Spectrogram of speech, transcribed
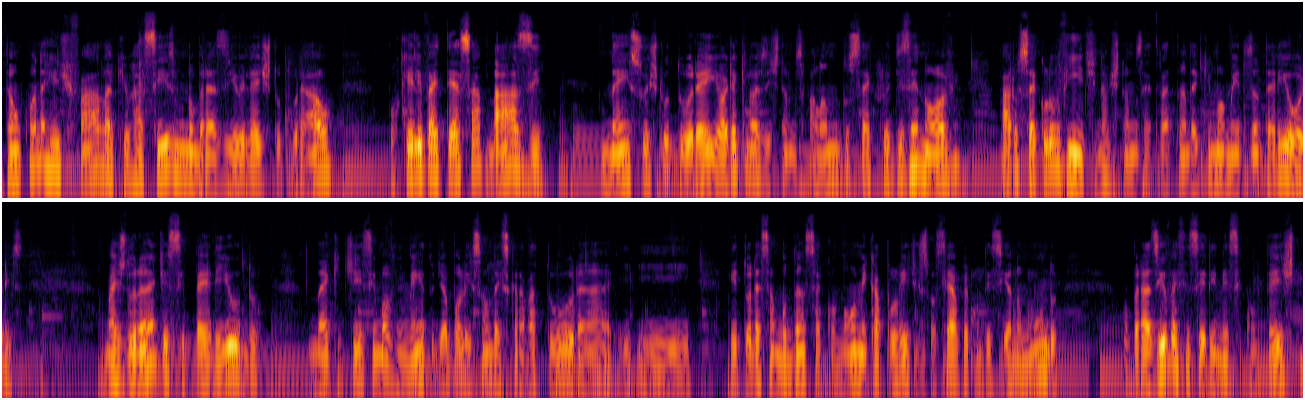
Então, quando a gente fala que o racismo no Brasil ele é estrutural, porque ele vai ter essa base né, em sua estrutura. E olha que nós estamos falando do século XIX para o século XX, não estamos retratando aqui momentos anteriores. Mas durante esse período né, que tinha esse movimento de abolição da escravatura e, e, e toda essa mudança econômica, política e social que acontecia no mundo, o Brasil vai se inserir nesse contexto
